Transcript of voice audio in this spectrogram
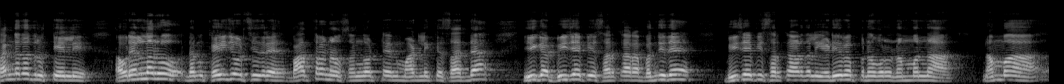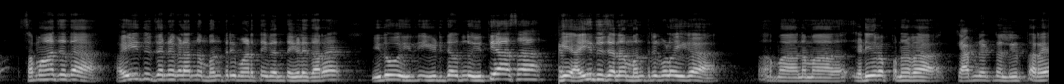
ಸಂಘದ ದೃಷ್ಟಿಯಲ್ಲಿ ಅವರೆಲ್ಲರೂ ನಮಗೆ ಕೈ ಜೋಡಿಸಿದರೆ ಮಾತ್ರ ನಾವು ಸಂಘಟನೆಯನ್ನು ಮಾಡಲಿಕ್ಕೆ ಸಾಧ್ಯ. ಈಗ ಬಿ ಜೆ ಪಿ ಸರ್ಕಾರ ಬಂದಿದೆ. ಬಿ ಜೆ ಪಿ ಸರ್ಕಾರದಲ್ಲಿ ಯಡಿಯೂರಪ್ಪನವರು ನಮ್ಮನ್ನು, ನಮ್ಮ ಸಮಾಜದ ಐದು ಜನಗಳನ್ನು ಮಂತ್ರಿ ಮಾಡ್ತೀವಿ ಅಂತ ಹೇಳಿದ್ದಾರೆ. ಇದು ಇದು ಇದೊಂದು ಇತಿಹಾಸ. ಈ ಐದು ಜನ ಮಂತ್ರಿಗಳು ಈಗ ನಮ್ಮ ಯಡಿಯೂರಪ್ಪನವರ ಕ್ಯಾಬಿನೆಟ್ನಲ್ಲಿ ಇರ್ತಾರೆ.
